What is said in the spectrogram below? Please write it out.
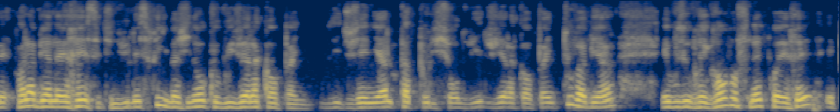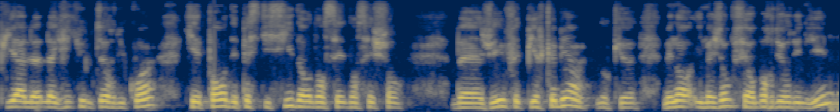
Mais voilà, bien aéré, c'est une vue de l'esprit. Imaginons que vous vivez à la campagne. Vous dites génial, pas de pollution de vide, je vis à la campagne, tout va bien. Et vous ouvrez grand vos fenêtres pour aérer. Et puis il y a l'agriculteur du coin qui épand des pesticides dans, dans, ses, dans ses champs ben, je dis, vous faites pire que bien. Donc, euh, maintenant, imaginons que c'est en bordure d'une ville,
